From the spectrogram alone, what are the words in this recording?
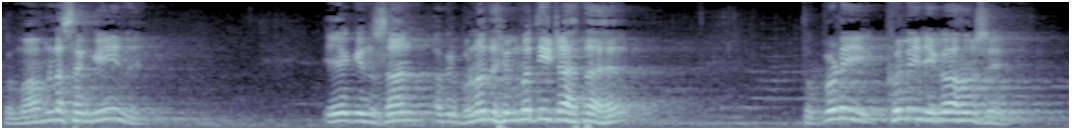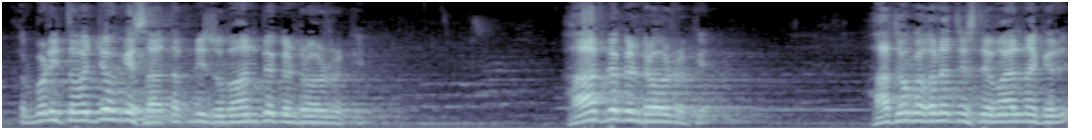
تو معاملہ سنگین ہے۔ ایک انسان اگر بلند ہمتی چاہتا ہے، تو بڑی کھلی نگاہوں سے اور بڑی توجہ کے ساتھ اپنی زبان پہ کنٹرول رکھے۔ ہاتھ پہ کنٹرول رکھے۔ ہاتھوں کا غلط استعمال نہ کرے۔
